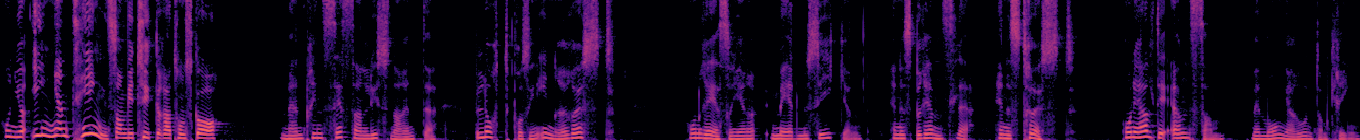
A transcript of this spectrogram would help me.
Hon gör ingenting som vi tycker att hon ska. Men prinsessan lyssnar inte, blott på sin inre röst. Hon reser med musiken, hennes bränsle, hennes tröst. Hon är alltid ensam, med många runt omkring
